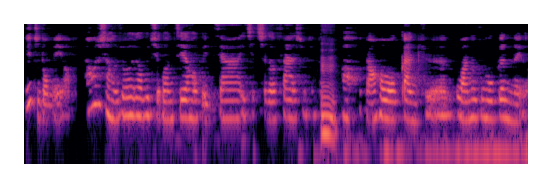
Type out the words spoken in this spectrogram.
一直都没有。然后就想着说，要不一起逛街，然后回家一起吃个饭什么的。嗯啊，然后感觉完了之后更累了。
